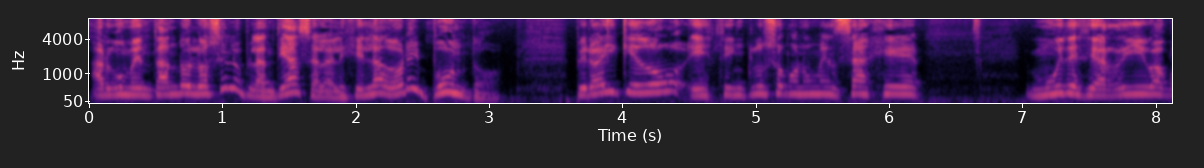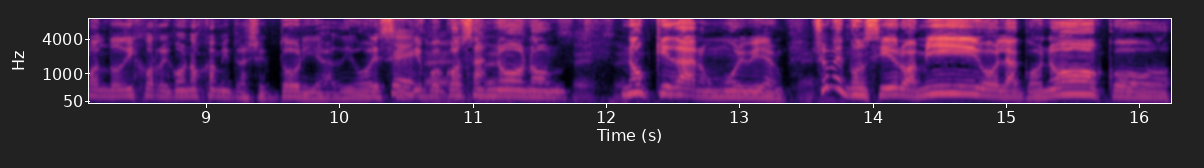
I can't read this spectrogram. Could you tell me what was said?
argumentándolo, se lo planteás a la legisladora y punto. Pero ahí quedó este, incluso con un mensaje muy desde arriba cuando dijo reconozca mi trayectoria. Digo, ese Sí. tipo de cosas sí, no, no, sí, sí. no quedaron muy bien. Yo me considero amigo, la conozco,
